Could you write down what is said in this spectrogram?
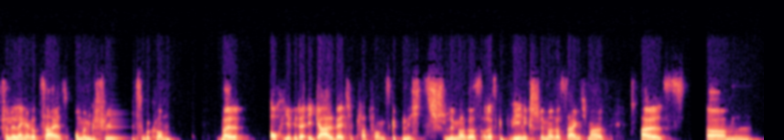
für eine längere Zeit, um ein Gefühl zu bekommen, weil auch hier wieder, egal welche Plattform, es gibt nichts Schlimmeres oder es gibt wenig Schlimmeres, sage ich mal, als ähm,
